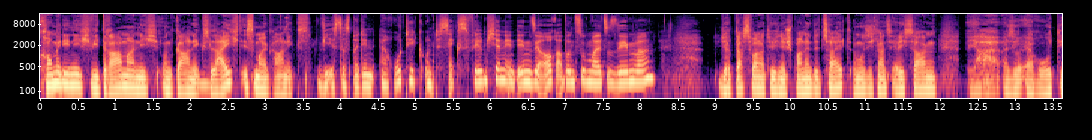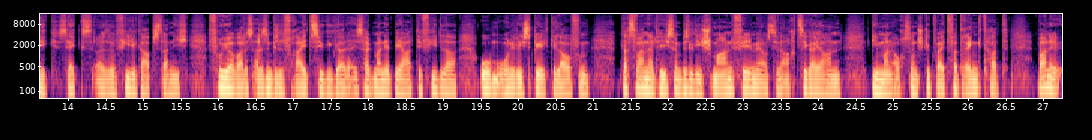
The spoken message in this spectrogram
Comedy nicht, wie Drama nicht und gar nichts. Leicht ist mal gar nichts. Wie ist das bei den Erotik- und Sexfilmchen, in denen Sie auch ab und zu mal zu sehen waren? Ja, das war natürlich eine spannende Zeit, muss ich ganz ehrlich sagen. Ja, also Erotik, Sex, also viel gab's da nicht. Früher war das alles ein bisschen freizügiger. Da ist halt mal eine Beate Fiedler oben ohne durchs Bild gelaufen. Das waren natürlich so ein bisschen die Schmanfilme aus den 80er Jahren, die man auch so ein Stück weit verdrängt hat. War eine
